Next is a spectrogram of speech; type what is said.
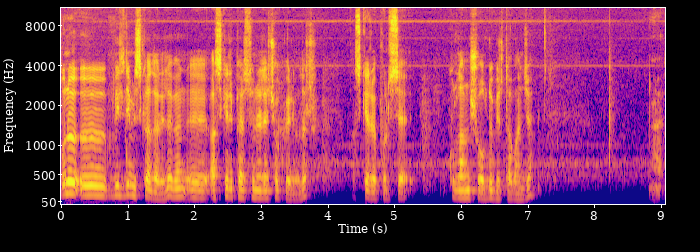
Bunu e, bildiğimiz kadarıyla ben e, askeri personele çok veriyorlar. Asker ve polise kullanmış olduğu bir tabanca. Evet.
